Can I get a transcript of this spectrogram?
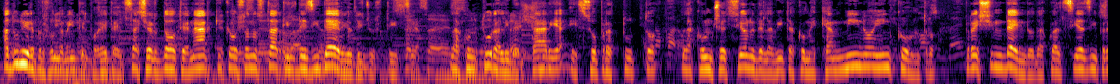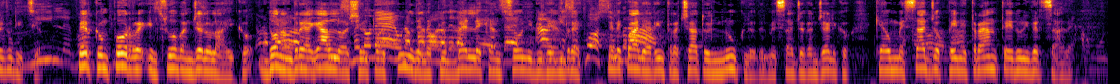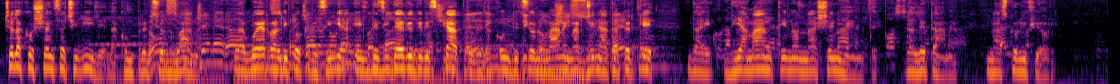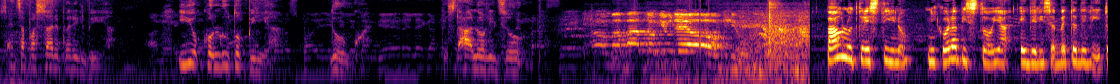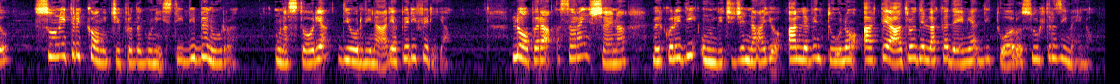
Ad unire profondamente il poeta e il sacerdote anarchico sono stati il desiderio di giustizia, la cultura libertaria e soprattutto la concezione della vita come cammino e incontro prescindendo da qualsiasi pregiudizio. Per comporre il suo Vangelo laico, Don Andrea Gallo ha scelto alcune delle più belle canzoni di De André, nelle quali ha rintracciato il nucleo del messaggio evangelico, che è un messaggio penetrante ed universale. C'è la coscienza civile, la comprensione umana, la guerra all'ipocrisia e il desiderio di riscatto della condizione umana emarginata perché dai diamanti non nasce niente, dall'etame nascono i fiori senza passare per il via. Io con l'utopia, dunque, che sta all'orizzonte. Oh, ma fatto chiude occhio! Paolo Triestino, Nicola Pistoia ed Elisabetta De Vito sono i tre comici protagonisti di Ben Hur, una storia di ordinaria periferia. L'opera sarà in scena mercoledì 11 gennaio alle 21 al Teatro dell'Accademia di Tuoro sul Trasimeno.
